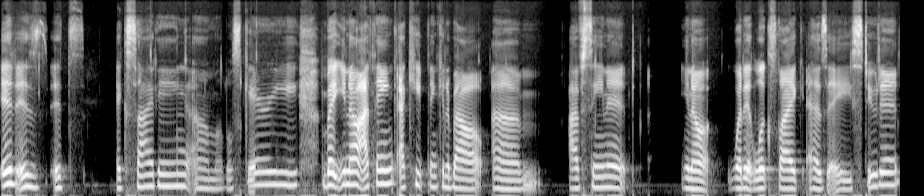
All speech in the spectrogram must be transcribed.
It is it's exciting um, a little scary. But you know i think i keep thinking about um, i've seen it you know what it looks like as a student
